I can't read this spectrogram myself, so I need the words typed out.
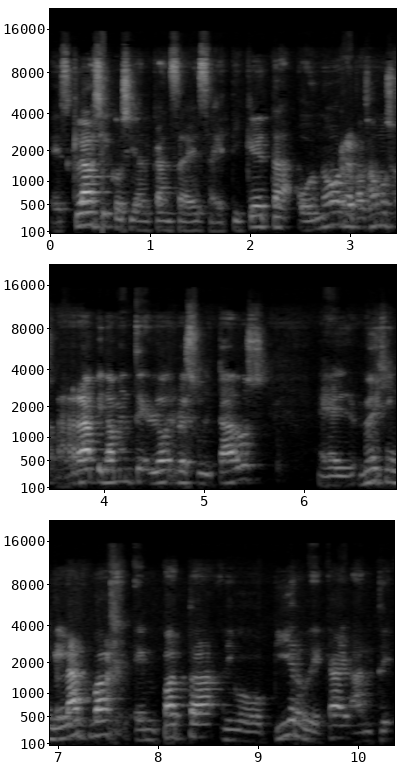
es clásico, si alcanza esa etiqueta o no. Repasamos rápidamente los resultados. El Mönchengladbach empata, digo, pierde, cae ante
